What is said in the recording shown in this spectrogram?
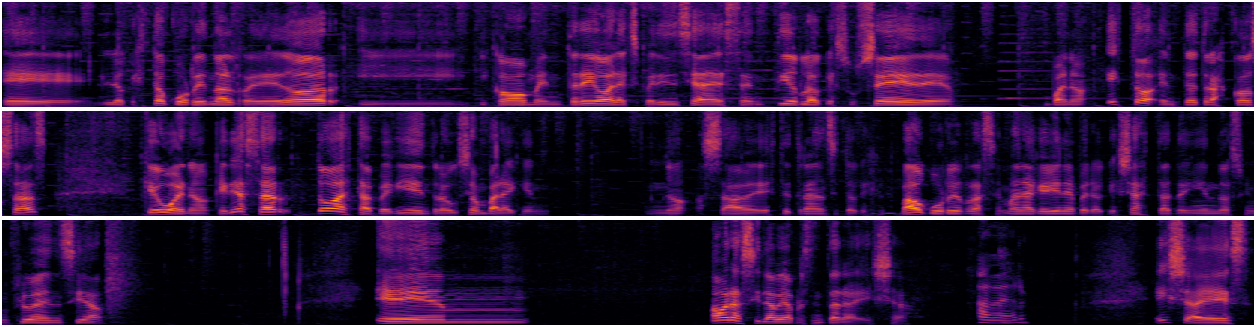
eh, lo que está ocurriendo alrededor y, y cómo me entrego a la experiencia de sentir lo que sucede? Bueno, esto entre otras cosas, que bueno, quería hacer toda esta pequeña introducción para quien no sabe de este tránsito que va a ocurrir la semana que viene, pero que ya está teniendo su influencia. Em, ahora sí la voy a presentar a ella. A ver. Ella es,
